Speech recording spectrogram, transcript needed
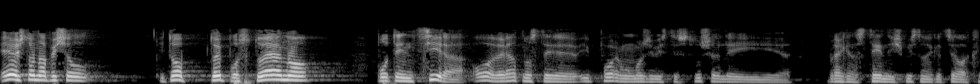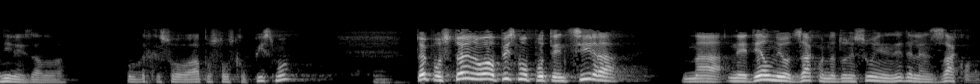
Еве што напишал, и то, тој постојано потенцира, ова веројатно сте и порано може би сте слушале и Бреката Стендиш, мислам дека цела книга издадува во врска со ова апостолско писмо. Тој постојано ова писмо потенцира на неделниот закон, на донесување на неделен закон,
